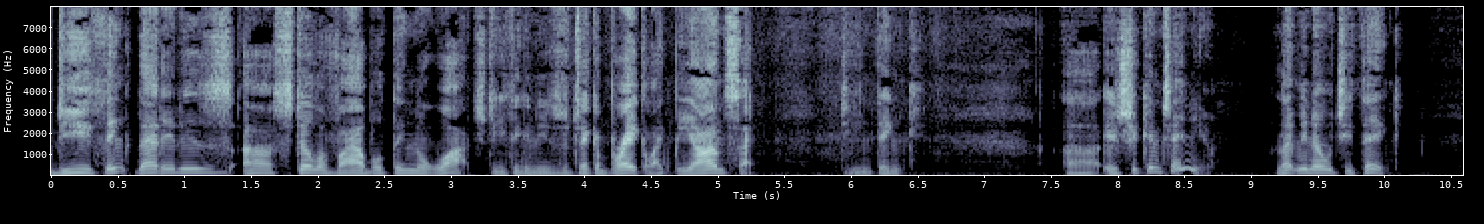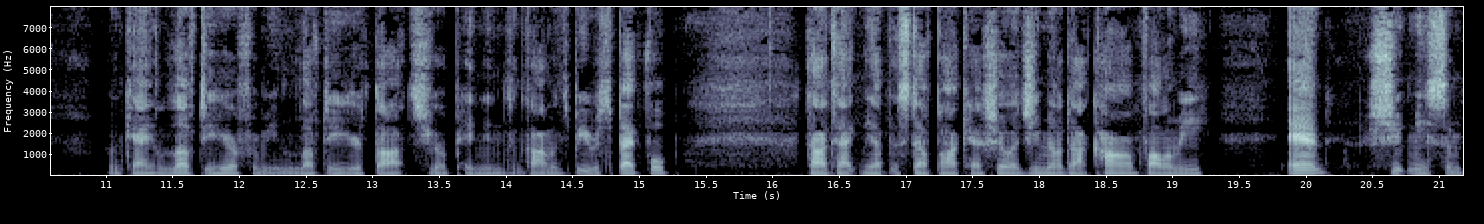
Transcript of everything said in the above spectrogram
Do you think that it is uh, still a viable thing to watch? Do you think it needs to take a break like Beyonce? Do you think uh, it should continue? Let me know what you think. Okay, love to hear from you. Love to hear your thoughts, your opinions, and comments. Be respectful. Contact me at the Stuff Podcast Show at gmail.com. Follow me and shoot me some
